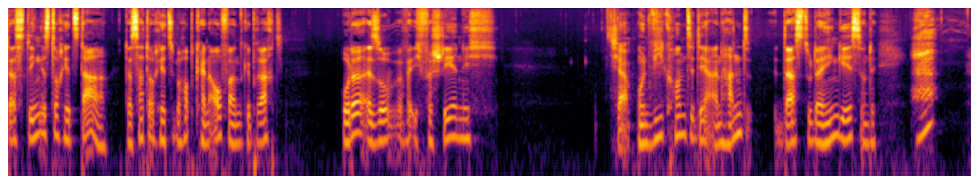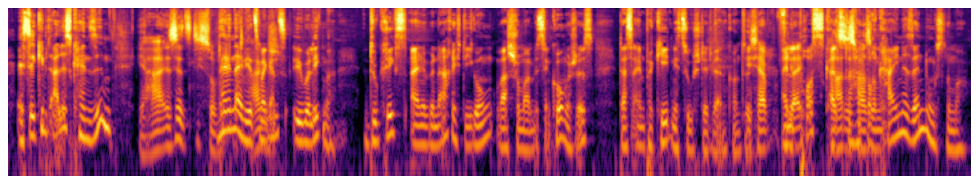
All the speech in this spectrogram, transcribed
das Ding ist doch jetzt da. Das hat doch jetzt überhaupt keinen Aufwand gebracht. Oder? Also, ich verstehe nicht. Tja, Und wie konnte der anhand, dass du da hingehst und. Hä? Es ergibt alles keinen Sinn. ja, ist jetzt nicht so Nein, nein, jetzt mal tragisch. ganz, überleg mal. Du kriegst eine Benachrichtigung, was schon mal ein bisschen komisch ist, dass ein Paket nicht zugestellt werden konnte. Ich habe eine Postkarte also hat so doch ein, keine Sendungsnummer.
